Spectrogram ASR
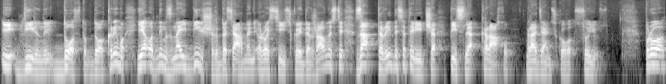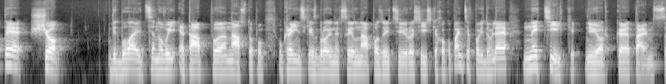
і вільний доступ до Криму є одним з найбільших досягнень російської державності за три десятиріччя після краху радянського союзу про те, що Відбувається новий етап е, наступу українських збройних сил на позиції російських окупантів. Повідомляє не тільки Нью-Йорк Таймс.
